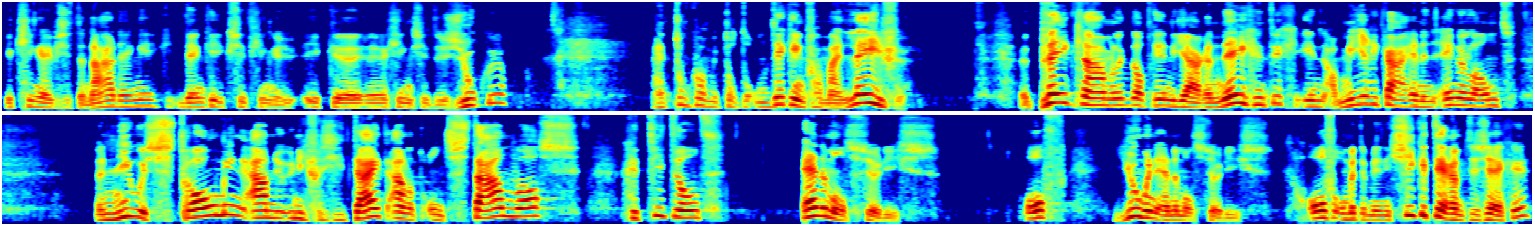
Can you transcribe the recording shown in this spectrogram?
Ik ging even zitten nadenken. Denken. Ik, zit, ging, ik uh, ging zitten zoeken. En toen kwam ik tot de ontdekking van mijn leven. Het bleek namelijk dat er in de jaren negentig in Amerika en in Engeland een nieuwe stroming aan de universiteit aan het ontstaan was, getiteld Animal Studies of Human Animal Studies. Of om het een chique term te zeggen,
